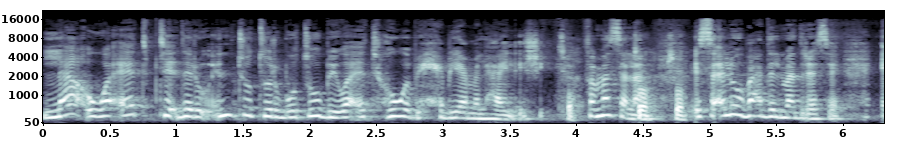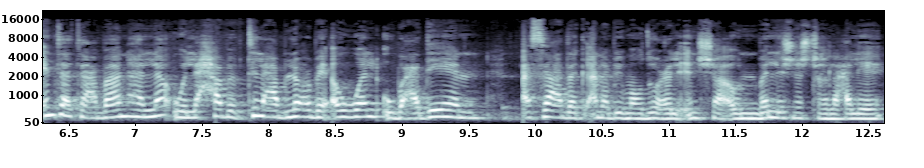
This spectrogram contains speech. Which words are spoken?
لاقوا وقت بتقدروا أنتم تربطوه بوقت هو بحب يعمل هاي الإشي صح. فمثلا صح. صح. اسألوه بعد المدرسة انت تعبان هلأ ولا حابب تلعب لعبة أول وبعدين أساعدك أنا بموضوع الإنشاء أو نبلش نشتغل عليه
